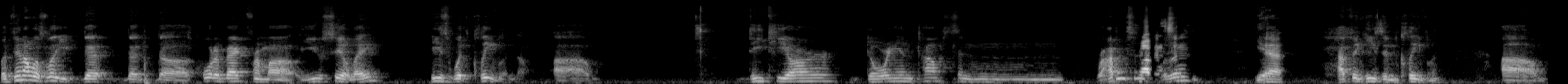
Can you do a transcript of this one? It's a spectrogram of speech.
But then I was like, the the the quarterback from uh, UCLA, he's with Cleveland though. Um, DTR Dorian Thompson Robinson. Robinson? Yeah. Yeah. I think he's in Cleveland. Um,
